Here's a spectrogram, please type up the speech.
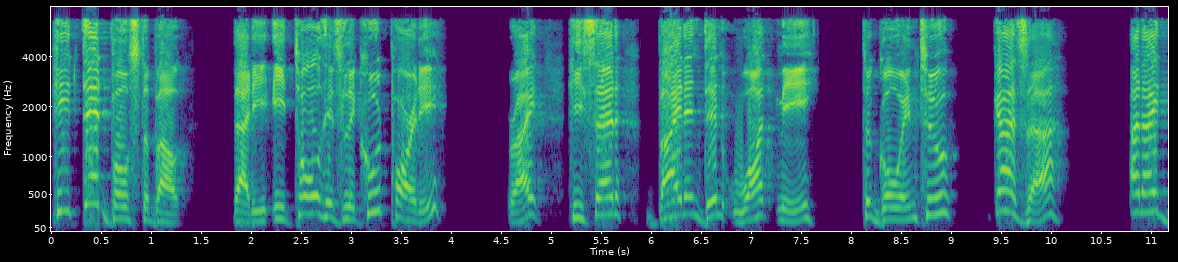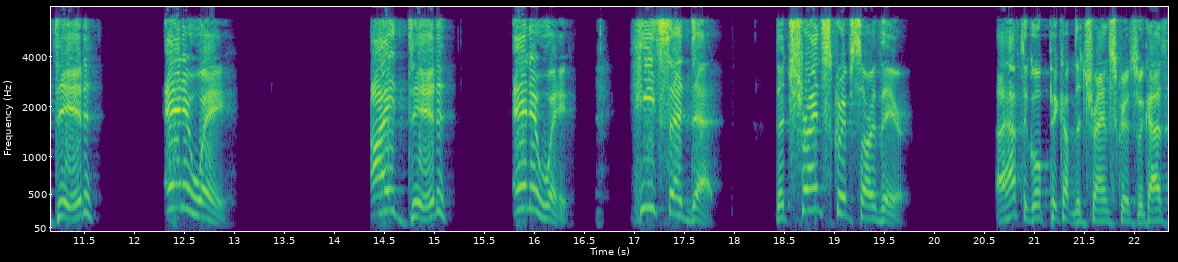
he did boast about that. He, he told his Likud party, right? He said, Biden didn't want me to go into Gaza, and I did anyway. I did anyway. He said that. The transcripts are there. I have to go pick up the transcripts because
